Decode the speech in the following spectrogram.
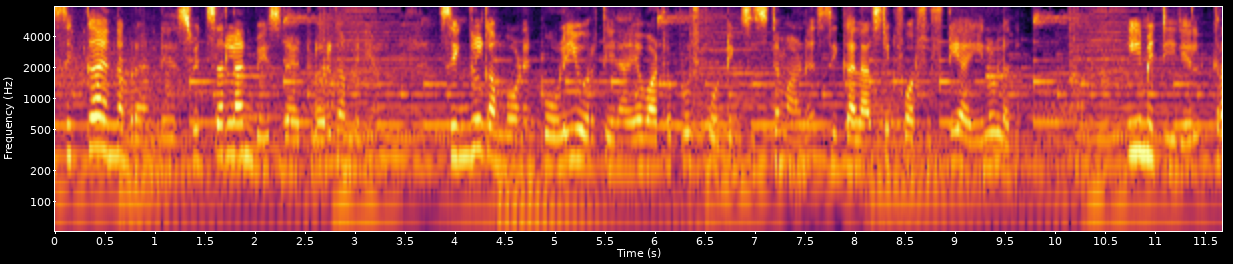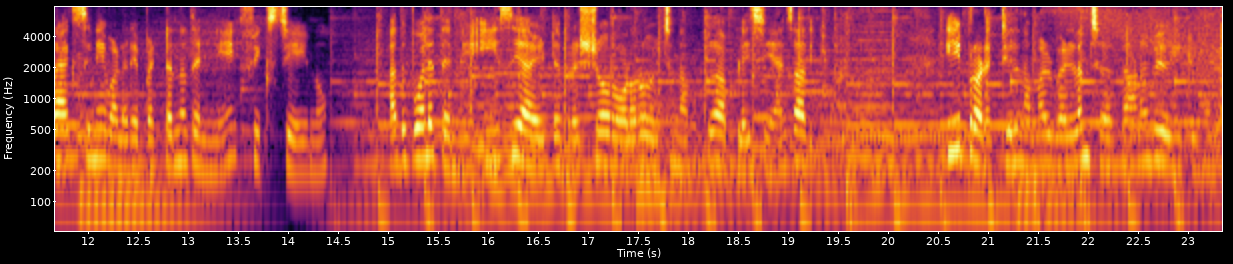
സിക്ക എന്ന ബ്രാൻഡ് സ്വിറ്റ്സർലാൻഡ് ബേസ്ഡ് ആയിട്ടുള്ള ഒരു കമ്പനിയാണ്. സിംഗിൾ കമ്പോണന്റ് വാട്ടർ പ്രൂഫ് കോട്ടിംഗ് സിസ്റ്റമാണ് സിക്ക ലാസ്റ്റിക് ഫോർ ഫിഫ്റ്റി ഐയിലുള്ളത് ഈ മെറ്റീരിയൽ ക്രാക്സിനെ വളരെ പെട്ടെന്ന് തന്നെ ഫിക്സ് ചെയ്യുന്നു. അതുപോലെ തന്നെ ഈസി ആയിട്ട് ബ്രഷോ റോളറോ വെച്ച് നമുക്ക് അപ്ലൈ ചെയ്യാൻ സാധിക്കും. ഈ പ്രൊഡക്റ്റിൽ നമ്മൾ വെള്ളം ചേർത്താണ് ഉപയോഗിക്കുന്നത്.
